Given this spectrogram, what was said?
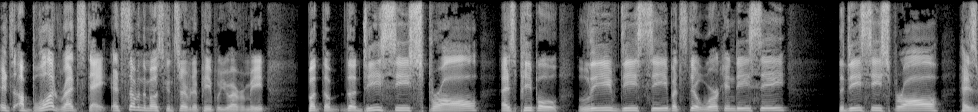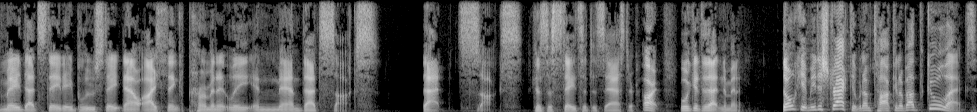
it's a blood red state. It's some of the most conservative people you ever meet. But the the D.C. sprawl as people leave D.C. but still work in D.C., the D.C. sprawl has made that state a blue state now. I think permanently, and man, that sucks. That sucks because the state's a disaster. All right, we'll get to that in a minute. Don't get me distracted when I'm talking about the gulags.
